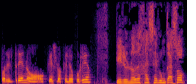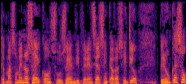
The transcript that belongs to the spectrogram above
por el tren o, o qué es lo que le ocurrió. pero no deja de ser un caso que más o menos eh, con sus eh, diferencias en cada sitio, pero un caso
